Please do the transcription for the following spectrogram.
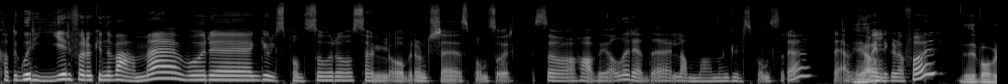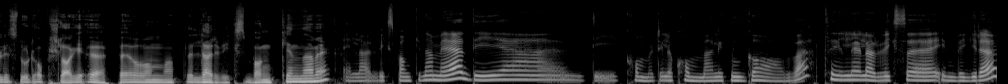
kategorier for å kunne være med, hvor uh, gullsponsor og sølv- og bronsesponsor. Så har vi allerede landa noen gullsponsere. Det er vi ja, veldig glad for. Det var vel et stort oppslag i Øp om at Larviksbanken er med? Larviksbanken er med. De, eh, de, kommer til å komme med en liten gave til Larviks eh, innbyggere.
